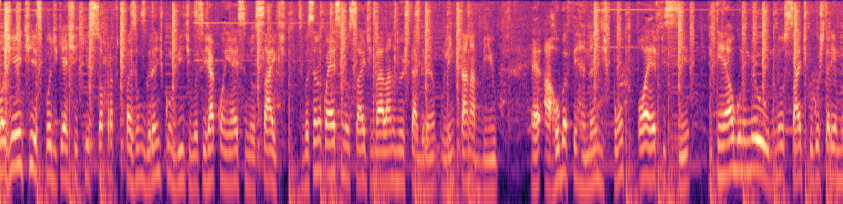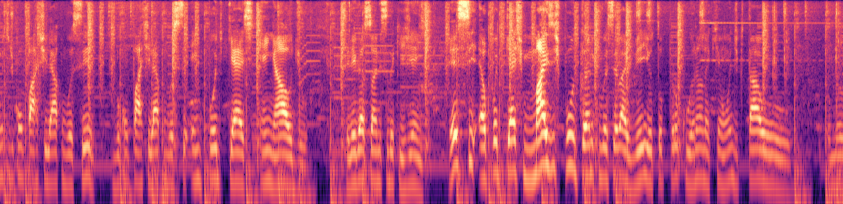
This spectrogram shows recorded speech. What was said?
Fala, gente, esse podcast aqui é só para te fazer um grande convite. Você já conhece meu site? Se você não conhece meu site, vai lá no meu Instagram, o link tá na bio, é fernandes.ofc. E tem algo no meu, no meu site que eu gostaria muito de compartilhar com você. Vou compartilhar com você em podcast, em áudio. Se liga só nisso daqui, gente. Esse é o podcast mais espontâneo que você vai ver e eu tô procurando aqui onde que tá o, o meu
